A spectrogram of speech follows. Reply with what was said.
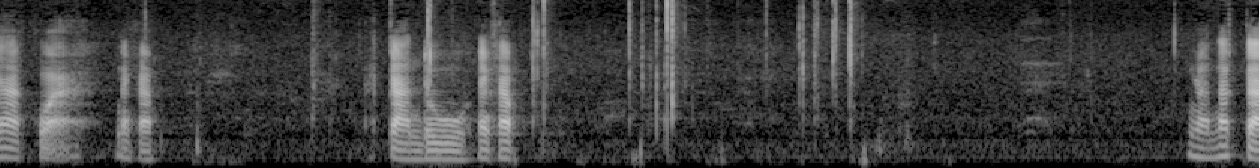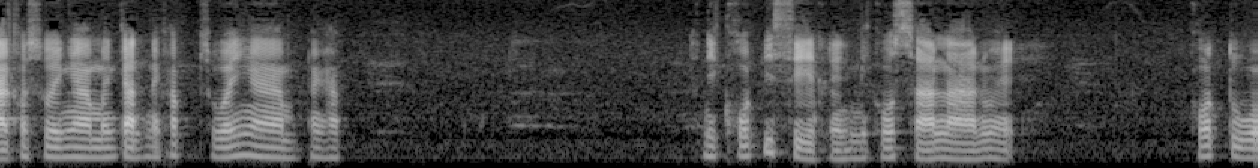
ยากกว่า นะครับ การดูนะครับงานหน้ากากก็สวยงามเหมือนกันนะครับ สวยงามนะครับนี่โค้ดพิเศษเลยมีโค้ดสาลาด้วย โค้ดตัว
